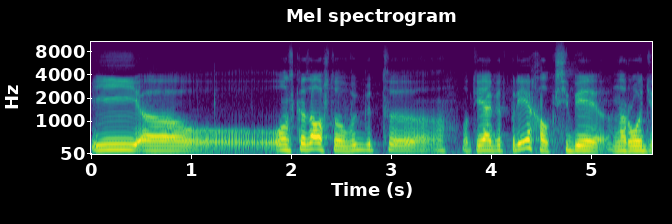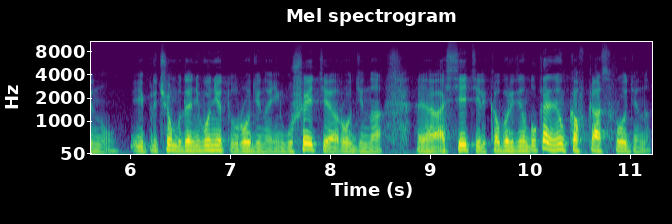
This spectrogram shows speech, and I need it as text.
И э, он сказал, что вы, говорит, э, вот я, говорит, приехал к себе на родину, и причем для него нету родина Ингушетия, родина э, Осетия или Кабардино-Балкария, ну, Кавказ родина.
